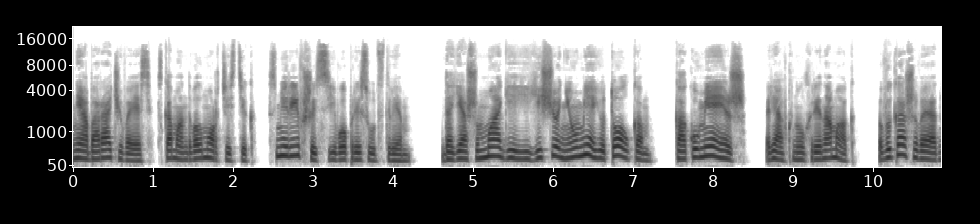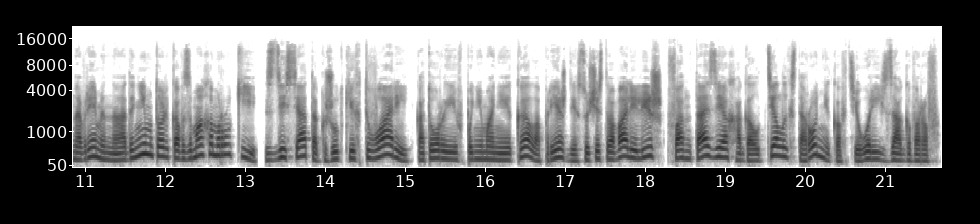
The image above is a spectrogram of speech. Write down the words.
не оборачиваясь, скомандовал Мортистик, смирившись с его присутствием. «Да я ж магией еще не умею толком!» «Как умеешь!» — рявкнул хреномаг, выкашивая одновременно одним только взмахом руки с десяток жутких тварей, которые в понимании Кэлла прежде существовали лишь в фантазиях оголтелых сторонников теорий заговоров.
